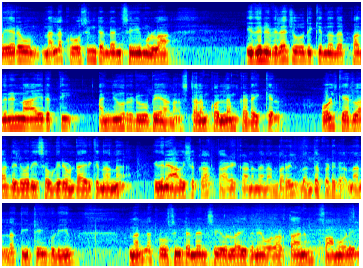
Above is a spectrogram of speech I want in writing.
ഉയരവും നല്ല ക്രോസിംഗ് ടെൻഡൻസിയുമുള്ള ഇതിന് വില ചോദിക്കുന്നത് പതിനെണ്ണായിരത്തി അഞ്ഞൂറ് രൂപയാണ്. സ്ഥലം കൊല്ലം കടയ്ക്കൽ. ഓൾ കേരള ഡെലിവറി സൗകര്യം ഉണ്ടായിരിക്കുന്നതെന്ന് ഇതിനെ ആവശ്യക്കാർ താഴെ കാണുന്ന നമ്പറിൽ ബന്ധപ്പെടുക. നല്ല തീറ്റയും കുടിയും നല്ല ക്രോസിംഗ് ടെൻഡൻസിയുള്ള ഇതിനെ വളർത്താനും ഫാമുകളിൽ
